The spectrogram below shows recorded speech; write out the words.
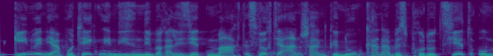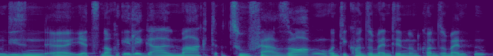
gehen wir in die Apotheken in diesen liberalisierten Markt. Es wird ja anscheinend genug Cannabis produziert, um diesen äh, jetzt noch illegalen Markt zu versorgen und die Konsumentinnen und Konsumenten.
